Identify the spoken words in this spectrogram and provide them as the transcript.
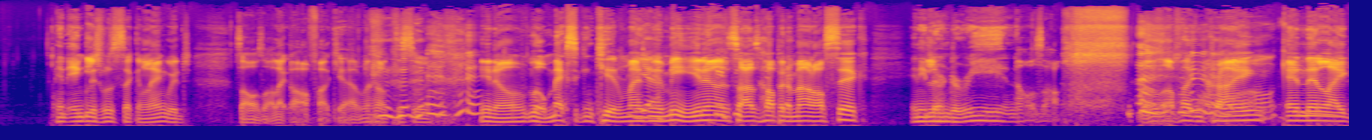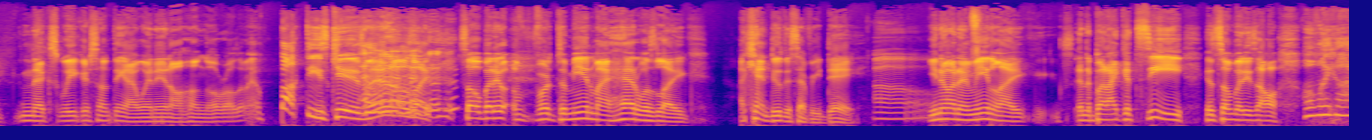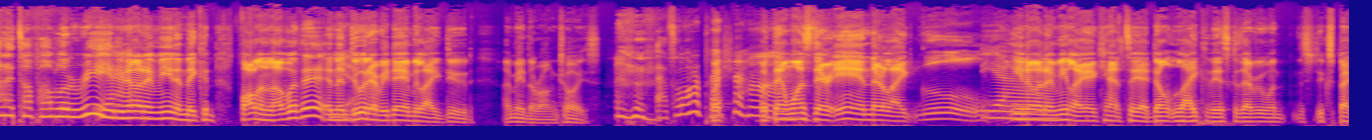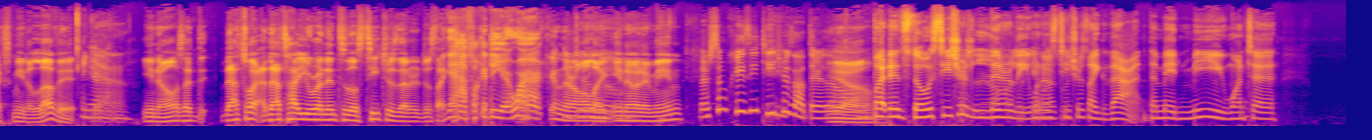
and English was second language. So I was all like, "Oh fuck yeah, I'm gonna help this, little, you know, little Mexican kid reminds me of me, you know." And so I was helping him out, all sick, and he learned to read, and I was all, I was fucking crying. Aw, And then like next week or something, I went in all hungover. I was like, "Man, fuck these kids, man." I was like, so, but it, for to me in my head was like, I can't do this every day. Oh. You know what I mean? Like, and but I could see because somebody's all, "Oh my god, I taught Pablo to read." You know what I mean? And they could fall in love with it and then Yeah. do it every day and be like, "Dude, I made the wrong choice." That's a lot of But, pressure, huh? but then once they're in, they're like, "Ooh." Yeah. You know what I mean? Like, I can't say I don't like this because everyone expects me to love it. Yeah. You know, it's like that's what that's how you run into those teachers that are just like, "Yeah, fucking do your work," and they're all like, you know what I mean? There's some crazy teachers out there, though. Yeah. But it's those teachers, literally, when it was was like- teachers like that, that made me want to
